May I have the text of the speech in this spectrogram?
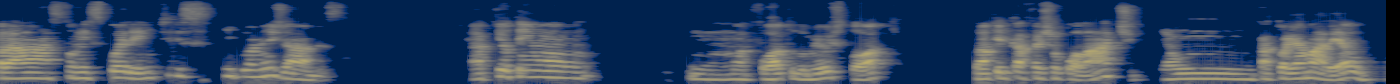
para ações coerentes e planejadas. Aqui eu tenho uma foto do meu estoque. Então, aquele café chocolate é um catuai amarelo,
